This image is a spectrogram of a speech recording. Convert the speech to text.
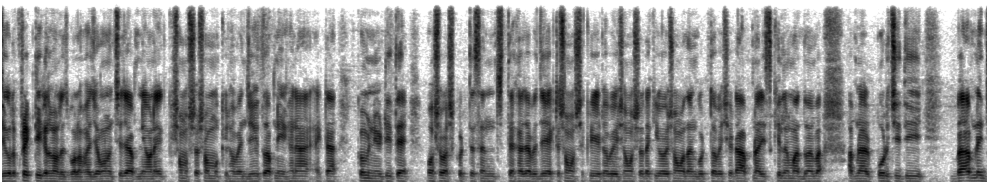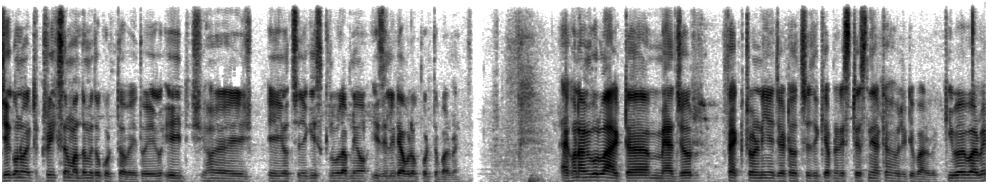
যেগুলো প্র্যাকটিক্যাল নলেজ বলা হয়, যেমন হচ্ছে যে আপনি অনেক সমস্যার সম্মুখীন হবেন। যেহেতু আপনি এখানে একটা কমিউনিটিতে বসবাস করতেছেন, দেখা যাবে যে একটা সমস্যা ক্রিয়েট হবে, এই সমস্যাটা কীভাবে সমাধান করতে হবে সেটা আপনার স্কিলের মাধ্যমে বা আপনার পরিচিতি বা আপনি যে কোনো একটা ট্রিক্সের মাধ্যমে তো করতে হবে। তো এই এই এই হচ্ছে যে কি স্কিলগুলো আপনি ইজিলি ডেভেলপ করতে পারবেন। এখন আমি বলব আরেকটা মেজর ফ্যাক্টর নিয়ে যেটা হচ্ছে যে কি আপনার স্ট্রেস নেওয়ার ক্যাপাবিলিটি বাড়বে। কীভাবে বাড়বে?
